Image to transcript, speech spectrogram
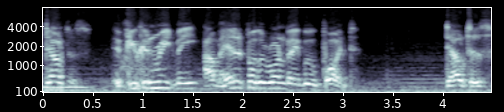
Deltas, if you can read me, I'm headed for the rendezvous point. Deltas.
